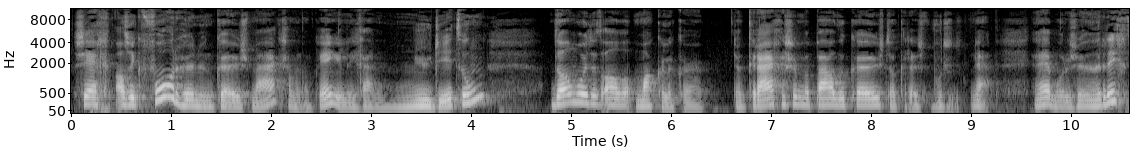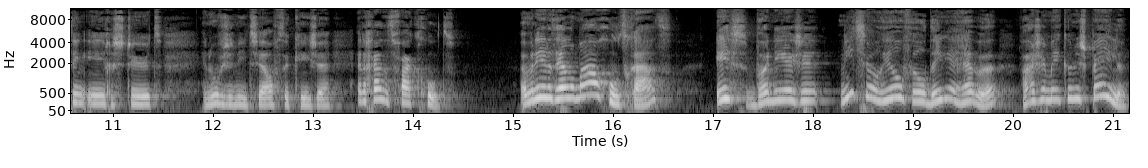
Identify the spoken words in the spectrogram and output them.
zeg... als ik voor hun een keus maak... zeg oké, jullie gaan nu dit doen... dan wordt het al wat makkelijker. Dan krijgen ze een bepaalde keus, dan worden, nou, hè, worden ze een richting ingestuurd en hoeven ze niet zelf te kiezen. En dan gaat het vaak goed. En wanneer het helemaal goed gaat, is wanneer ze niet zo heel veel dingen hebben waar ze mee kunnen spelen.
